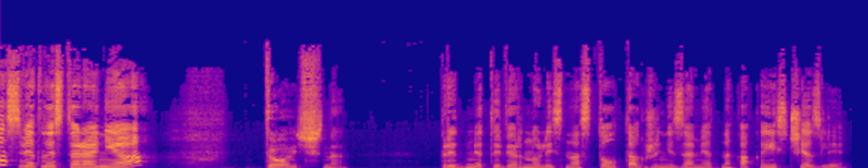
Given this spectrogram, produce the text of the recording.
на светлой стороне, а?» «Точно!» Предметы вернулись на стол так же незаметно, как и исчезли.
